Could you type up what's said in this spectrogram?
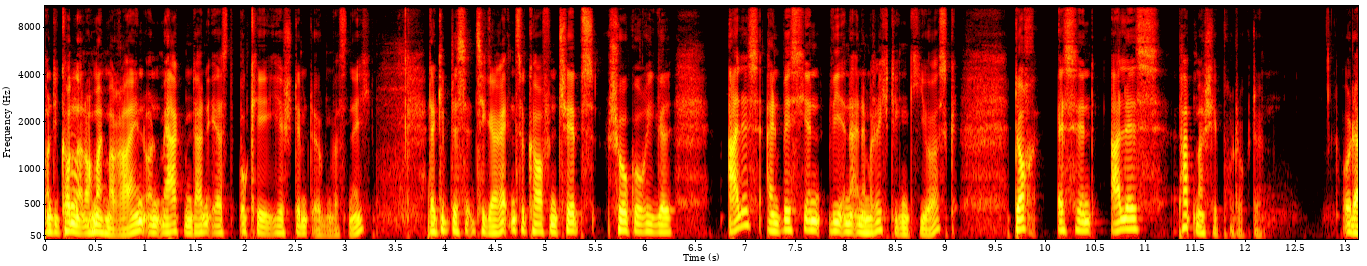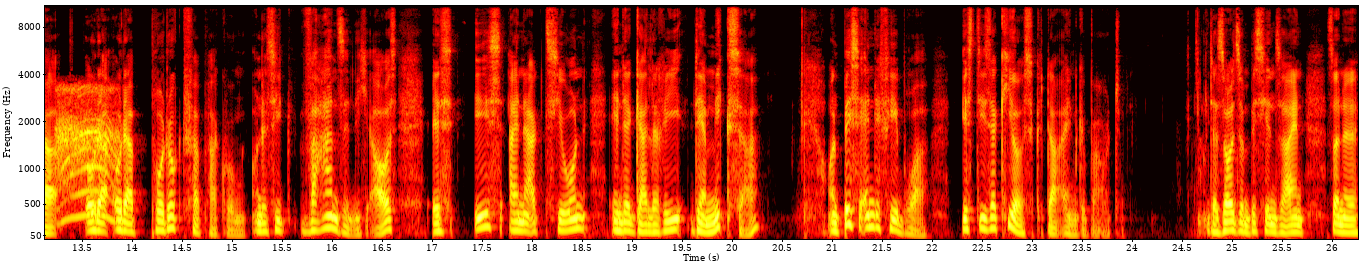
Und die kommen dann auch manchmal rein und merken dann erst, okay, hier stimmt irgendwas nicht. Da gibt es Zigaretten zu kaufen, Chips, Schokoriegel, alles ein bisschen wie in einem richtigen Kiosk. Doch es sind alles Pappmaché-Produkte oder, oder, oder Produktverpackung. Und es sieht wahnsinnig aus. Es ist eine Aktion in der Galerie der Mixer. Und bis Ende Februar ist dieser Kiosk da eingebaut. Der soll so ein bisschen sein, so eine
